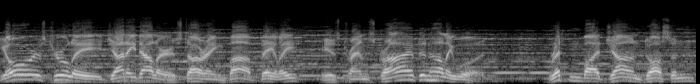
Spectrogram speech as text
Yours truly, Johnny Dollar, starring Bob Bailey, is transcribed in Hollywood. Written by John Dawson,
